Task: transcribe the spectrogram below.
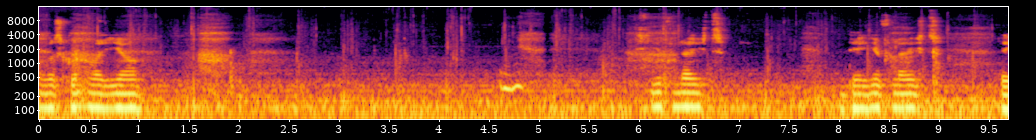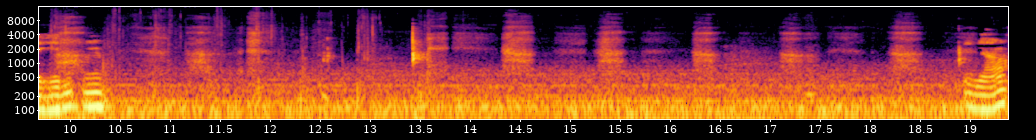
Und das konnten wir hier. Hier vielleicht. Der hier vielleicht. Der hier hinten. Ja.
